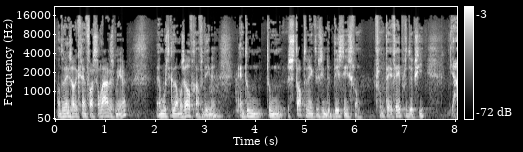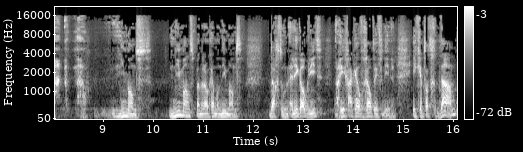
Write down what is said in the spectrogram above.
Want ineens had ik geen vast salaris meer. En moest ik het allemaal zelf gaan verdienen. En toen, toen stapte ik dus in de business van, van tv-productie. Ja, nou, niemand, niemand, maar dan ook helemaal niemand, dacht toen, en ik ook niet, nou hier ga ik heel veel geld in verdienen. Ik heb dat gedaan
